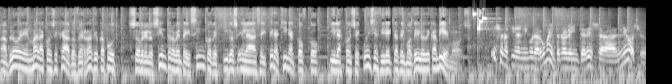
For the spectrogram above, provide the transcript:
habló en Mal Aconsejados de Radio Caput sobre los 195 despidos en la aceitera china Cofco y las consecuencias directas del modelo de Cambiemos. Ellos no tienen ningún argumento, no les interesa el negocio.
